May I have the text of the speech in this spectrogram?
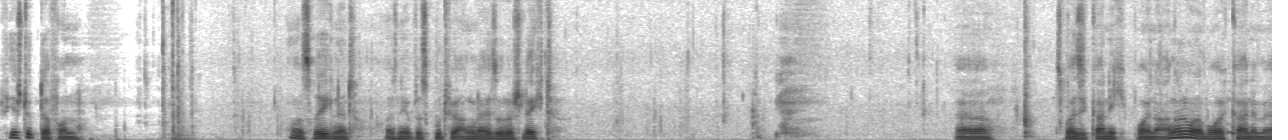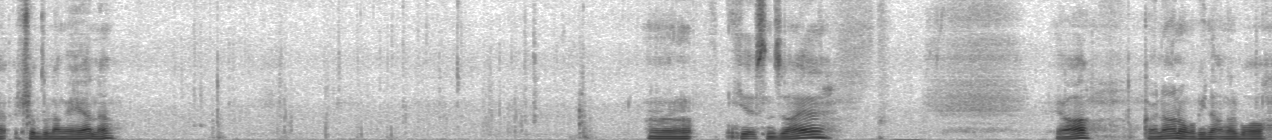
Vier Stück davon. Oh, es regnet. Weiß nicht, ob das gut für Angler ist oder schlecht. Äh, jetzt weiß ich gar nicht, brauche ich eine Angel oder brauche ich keine mehr? Ist schon so lange her, ne? Äh, hier ist ein Seil. Ja, keine Ahnung, ob ich eine Angel brauche.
